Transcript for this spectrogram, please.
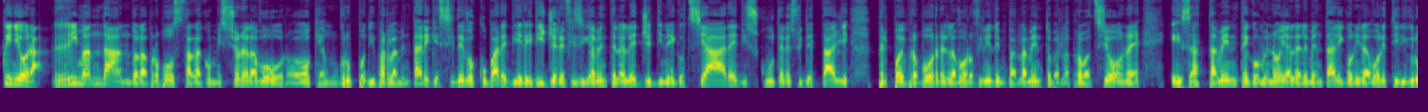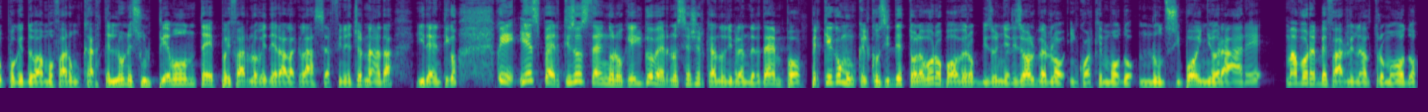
Quindi ora, rimandando la proposta alla Commissione Lavoro, che è un gruppo di parlamentari che si deve occupare di redigere fisicamente la legge, di negoziare, discutere sui dettagli per poi proporre il lavoro finito in Parlamento per l'approvazione, esattamente come noi alle elementari con i lavoretti di gruppo che dovevamo fare un cartellone sul Piemonte e poi farlo vedere alla classe a fine giornata, identico. Quindi gli esperti sostengono che il governo stia cercando di prendere tempo, perché comunque il cosiddetto lavoro povero bisogna risolverlo, in qualche modo non si può ignorare ma vorrebbe farlo in altro modo.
